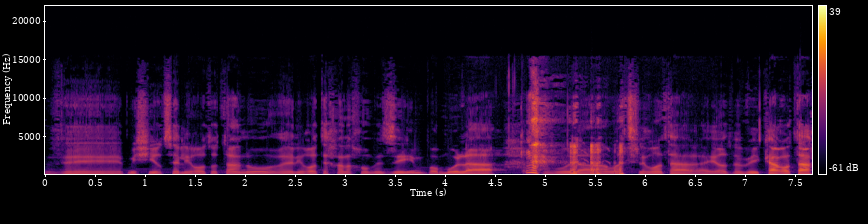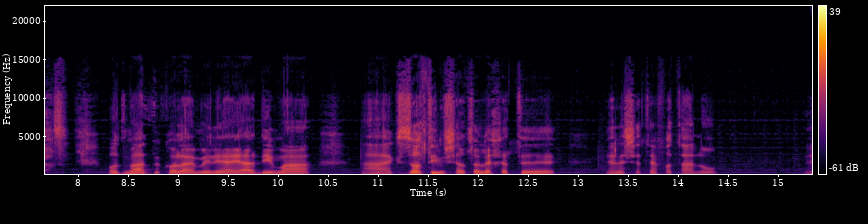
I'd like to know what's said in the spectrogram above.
ומי שירצה לראות אותנו ולראות איך אנחנו מזיעים בו מול, ה... מול המצלמות הארעיות, ובעיקר אותך עוד מעט בכל מיני היעדים האקזוטיים שאת הולכת אה, לשתף אותנו, אה,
